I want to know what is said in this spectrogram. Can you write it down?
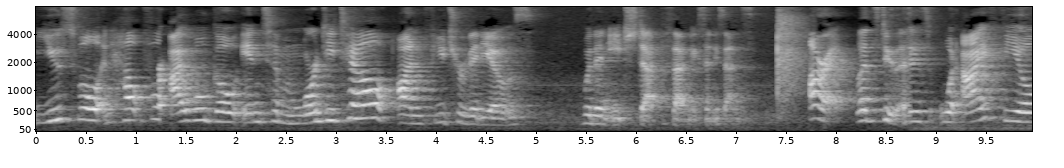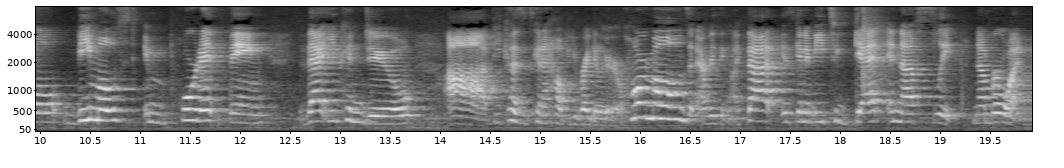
useful and helpful. I will go into more detail on future videos within each step, if that makes any sense. All right, let's do this. This is what I feel the most important thing that you can do uh, because it's gonna help you regulate your hormones and everything like that is gonna be to get enough sleep. Number one,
